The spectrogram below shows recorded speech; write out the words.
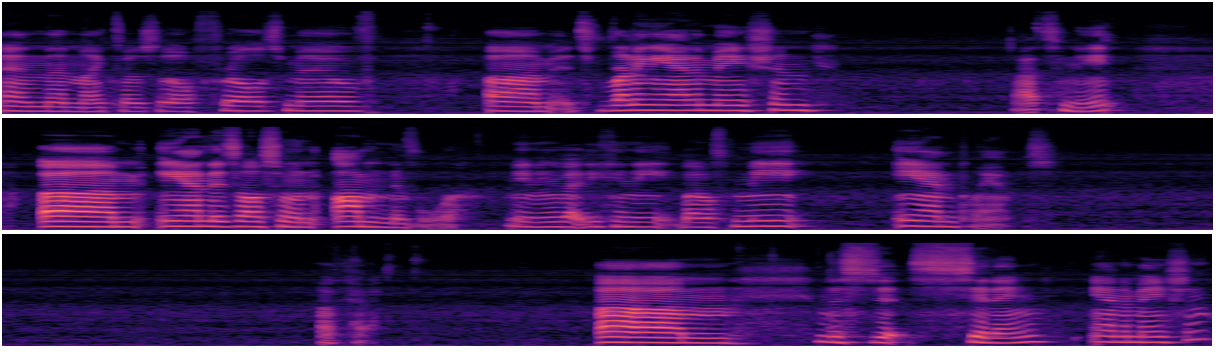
and then like those little frills move. Um, it's running animation. That's neat. Um, and it's also an omnivore, meaning that you can eat both meat and plants. Okay. Um, this is its sitting animation.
